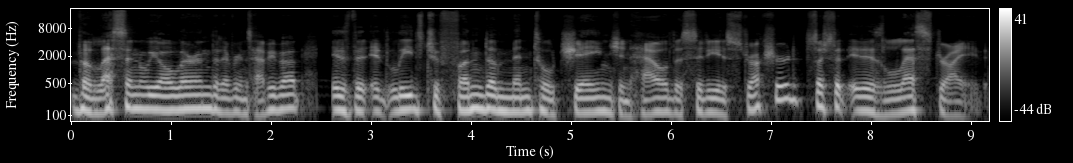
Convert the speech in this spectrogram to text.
the lesson we all learned that everyone's happy about is that it leads to fundamental change in how the city is structured, such that it is less striated.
